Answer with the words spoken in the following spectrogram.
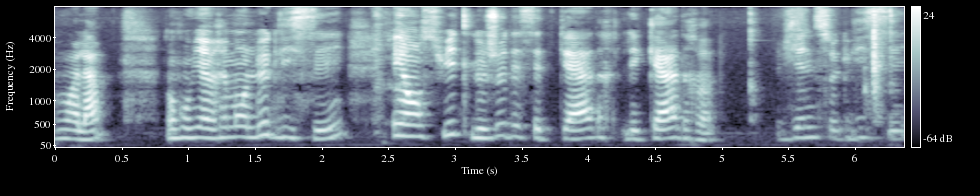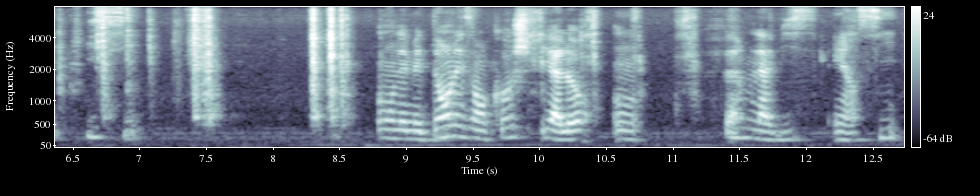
Voilà. Donc, on vient vraiment le glisser. Et ensuite, le jeu des sept cadres. Les cadres viennent se glisser ici. On les met dans les encoches et alors on ferme la vis et ainsi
